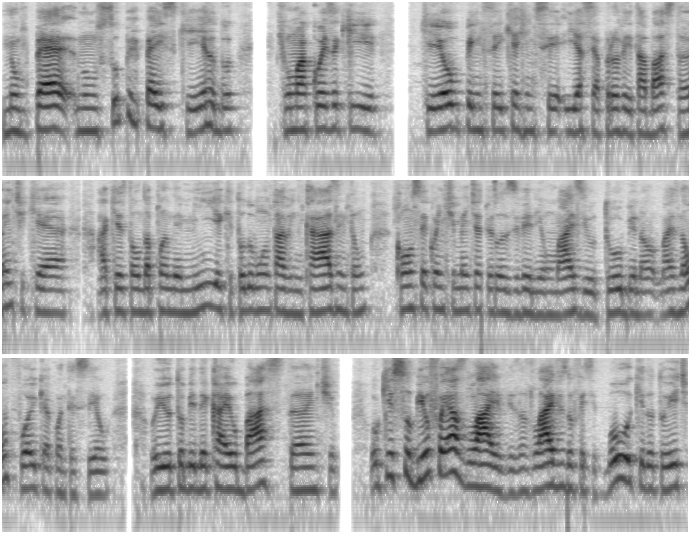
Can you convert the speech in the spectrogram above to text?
num pé, num super pé esquerdo. Tinha uma coisa que que eu pensei que a gente ia se aproveitar bastante, que é a questão da pandemia, que todo mundo estava em casa, então, consequentemente, as pessoas veriam mais YouTube, não, mas não foi o que aconteceu. O YouTube decaiu bastante. O que subiu foi as lives, as lives do Facebook, do Twitch,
